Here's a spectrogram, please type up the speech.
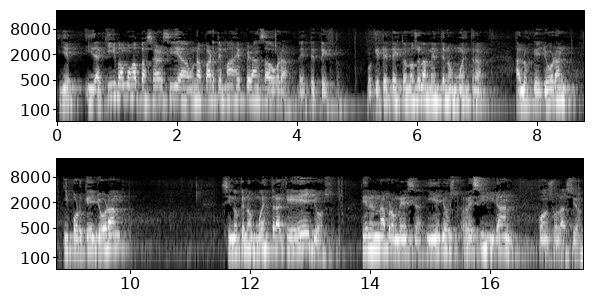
Y, de aquí vamos a pasar sí, a una parte más esperanzadora de este texto, porque este texto no solamente nos muestra a los que lloran y por qué lloran, sino que nos muestra que ellos tienen una promesa y ellos recibirán consolación.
